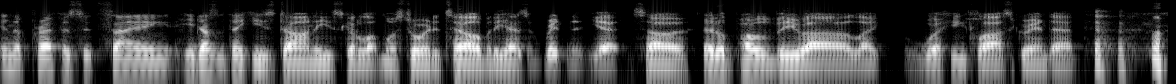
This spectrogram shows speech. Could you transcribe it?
in the preface it's saying he doesn't think he's done. He's got a lot more story to tell, but he hasn't written it yet. So it'll probably be uh, like Working Class Granddad.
